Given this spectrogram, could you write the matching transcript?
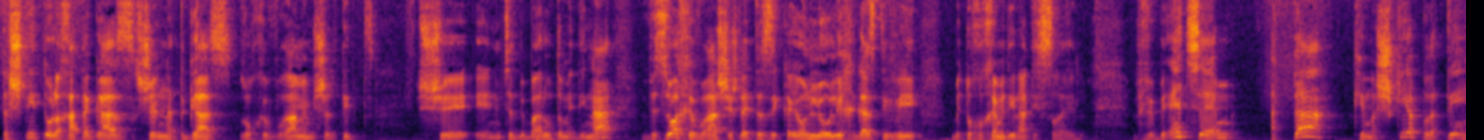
תשתית הולכת הגז של נתגז. זו חברה ממשלתית שנמצאת בבעלות המדינה, וזו החברה שיש לה את הזיכיון להוליך גז טבעי בתוככי מדינת ישראל. ובעצם אתה כמשקיע פרטי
